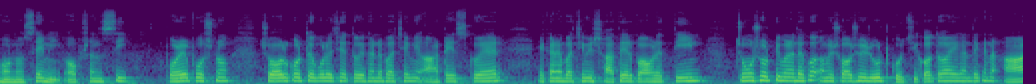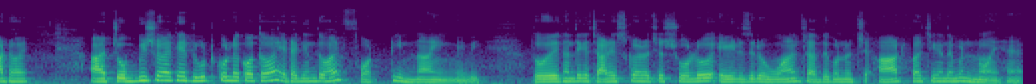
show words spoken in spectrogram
ঘন সেমি অপশান সি, পরের প্রশ্ন। সলভ করতে বলেছে, তো এখানে পাচ্ছি আমি আটের স্কোয়ার, এখানে পাচ্ছি আমি সাতের পাওয়ারে তিন। চৌষট্টি মানে দেখো, আমি সরাসরি রুট করছি। কত হয় এখান থেকে? আট হয়। আর চব্বিশশো একের রুট করলে কত হয়? এটা কিন্তু হয় ফর্টি নাইন মেবি তো এখান থেকে চারের স্কোয়ার হচ্ছে ষোলো এইট জিরো ওয়ান চার দুগুণ হচ্ছে আট, পাচ্ছি এখান থেকে আমরা নয় হ্যাঁ।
